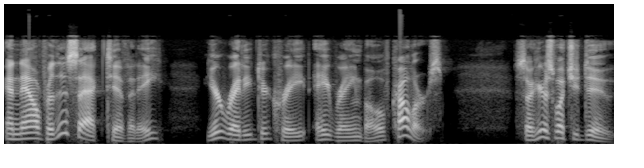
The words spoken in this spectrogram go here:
And now for this activity, you're ready to create a rainbow of colors. So here's what you do.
